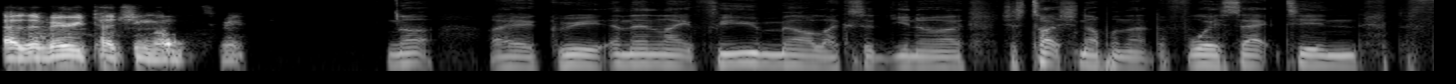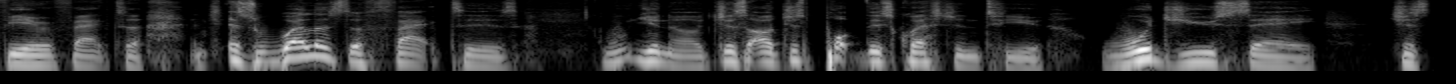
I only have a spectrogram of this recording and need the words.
that was a very touching moment for me. no i agree and then like for you mel like i said you know just touching up on that the voice acting the fear factor as well as the factors you know just i'll just pop this question to you would you say just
